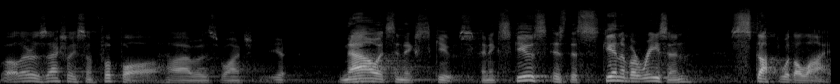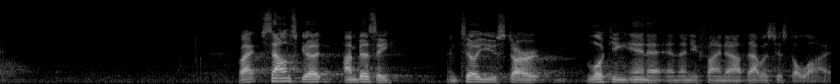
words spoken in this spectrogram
Well, there was actually some football I was watching. Now it's an excuse. An excuse is the skin of a reason stuffed with a lie. Right? Sounds good. I'm busy. Until you start looking in it, and then you find out that was just a lie.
